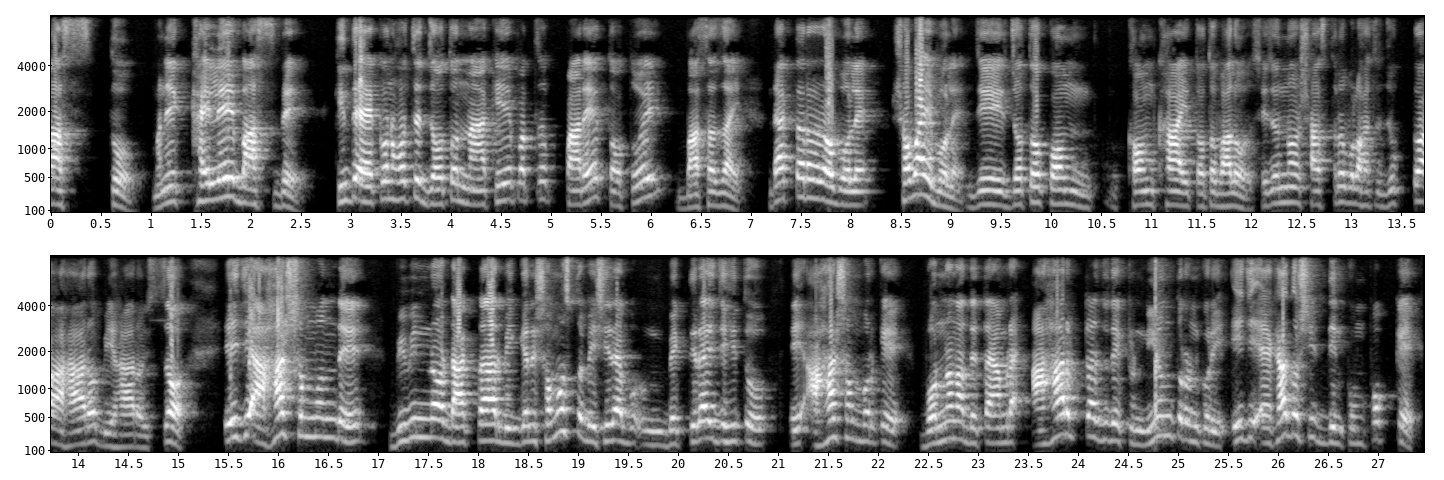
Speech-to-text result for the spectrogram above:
বাঁচতো মানে খাইলে বাঁচবে। কিন্তু এখন হচ্ছে যত না খেয়ে পারে ততই বাঁচা যায়। ডাক্তাররাও বলে, সবাই বলে যে যত কম কম খায় তত ভালো। সেজন্য শাস্ত্র বলা হচ্ছে যুক্ত আহার ও বিহার ঐশ্য এই যে আহার সম্বন্ধে বিভিন্ন ডাক্তার, বিজ্ঞানী, সমস্ত বেশিরা ব্যক্তিরাই যেহেতু এই আহার সম্পর্কে বর্ণনা দেয়, তাই আমরা আহারটা যদি একটু নিয়ন্ত্রণ করি, এই যে একাদশীর দিন কমপক্ষে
